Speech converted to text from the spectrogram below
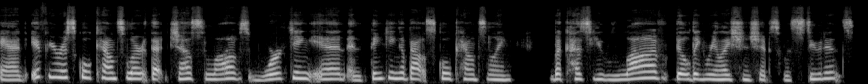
And if you're a school counselor that just loves working in and thinking about school counseling because you love building relationships with students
